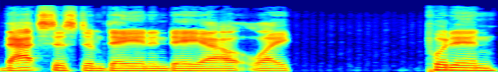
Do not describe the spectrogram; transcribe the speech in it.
That system day in and day out, like put in,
